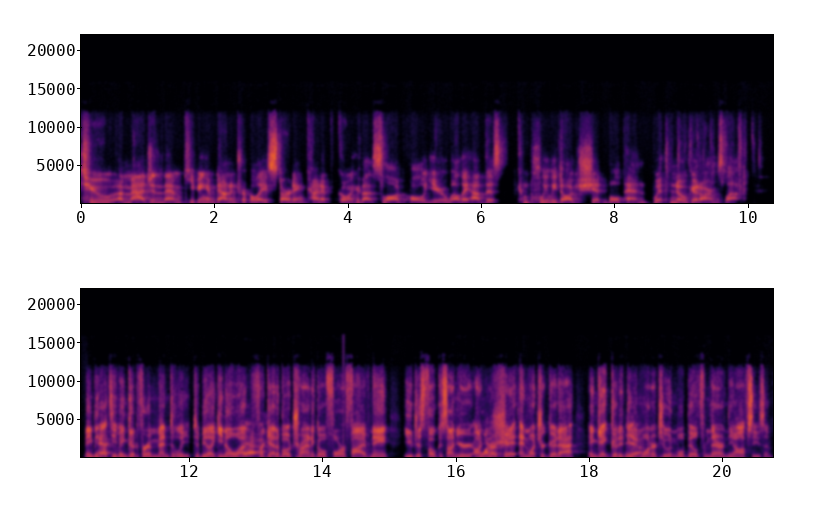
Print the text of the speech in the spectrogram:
to imagine them keeping him down in AAA, starting kind of going through that slog all year while they have this completely dog shit bullpen with no good arms left. Maybe that's even good for him mentally to be like, you know what? Yeah. Forget about trying to go four or five, Nate. You just focus on your on one your shit two. and what you're good at and get good at doing yeah. one or two and we'll build from there in the off season.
